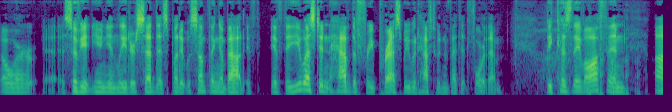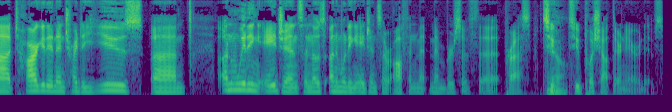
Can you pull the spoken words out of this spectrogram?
or uh, Soviet Union leader said this, but it was something about if if the U.S. didn't have the free press, we would have to invent it for them, because they've often uh, targeted and tried to use. Um, unwitting agents, and those unwitting agents are often members of the press to yeah. to push out their narratives.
